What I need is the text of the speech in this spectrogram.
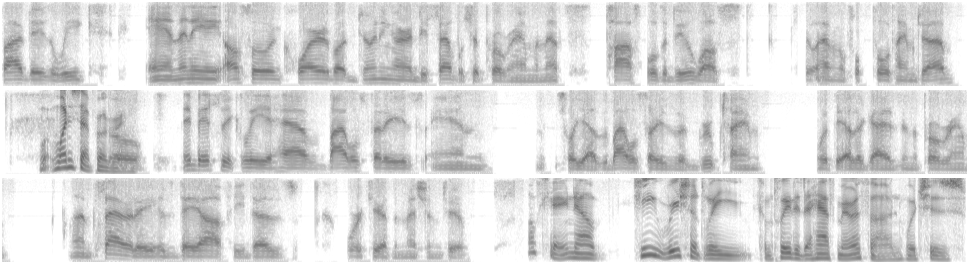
five days a week. And then he also inquired about joining our discipleship program, and that's possible to do while still having a full time job. What is that program? So they basically have Bible studies, and so yeah, the Bible studies is a group time with the other guys in the program. On Saturday, his day off, he does work here at the mission too. Okay, now he recently completed a half marathon, which is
